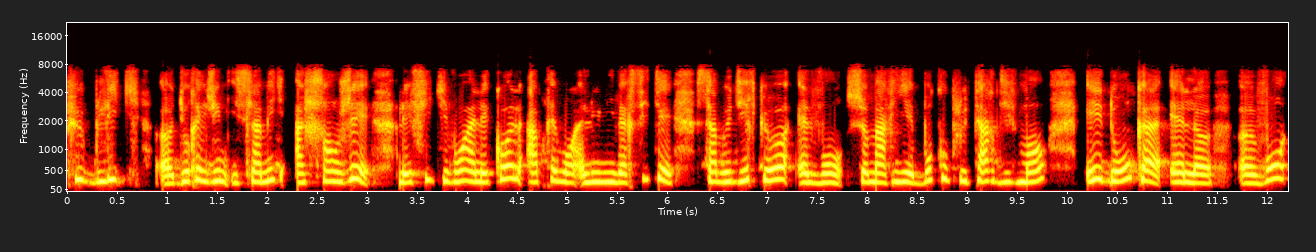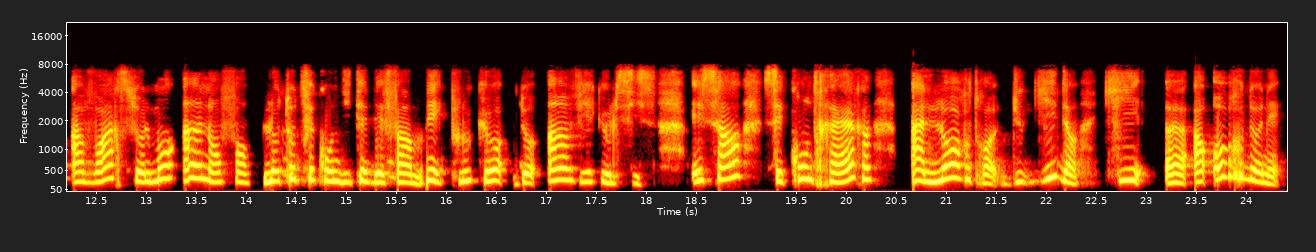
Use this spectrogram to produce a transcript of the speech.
publique euh, du régime islamique a changé. Les filles qui vont à l'école, après vont à l'université. Ça veut dire qu'elles vont se marier beaucoup plus tardivement et donc euh, elles vont avoir seulement un enfant. Le taux de fécondité des femmes n'est plus que de 1,6. Et ça, c'est contraire à l'ordre du guide qui a ordonné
